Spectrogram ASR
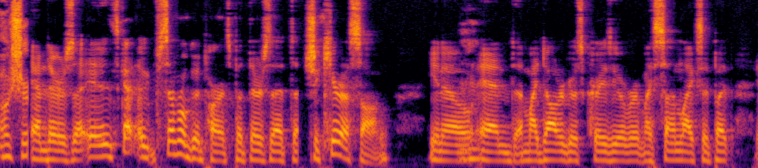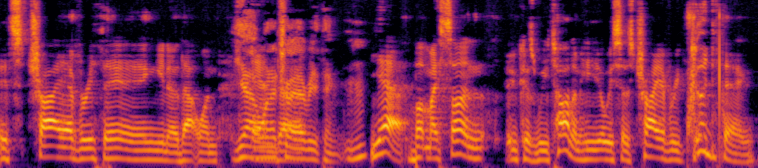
Oh, sure. And there's, uh, it's got uh, several good parts, but there's that uh, Shakira song, you know, and uh, my daughter goes crazy over it. My son likes it, but it's try everything, you know, that one. Yeah, I want to try uh, everything. Mhm. yeah, but my son, because we taught him, he always says, try every good thing.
